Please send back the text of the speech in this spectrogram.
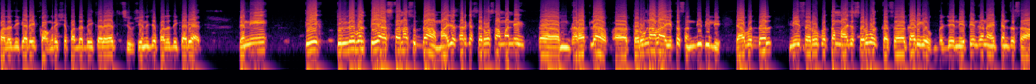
पदाधिकारी काँग्रेसचे पदाधिकारी आहेत शिवसेनेचे पदाधिकारी आहेत. त्यांनी ते तुल्यबल ते असताना सुद्धा माझ्यासारख्या सर्वसामान्य घरातल्या तरुणाला इथं संधी दिली. याबद्दल मी सर्वप्रथम माझ्या सर्व सहकारी जे नेतेगण आहेत त्यांचा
